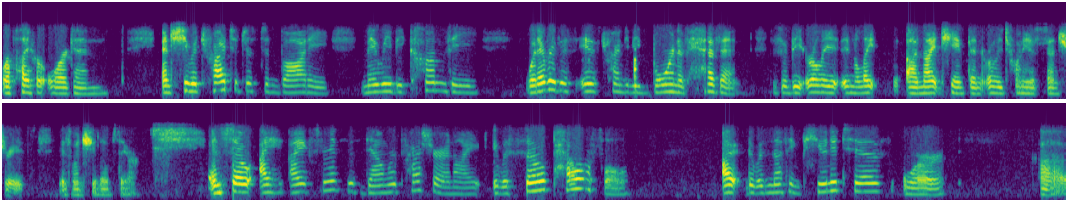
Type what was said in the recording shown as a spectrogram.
or play her organ. And she would try to just embody may we become the whatever this is trying to be born of heaven. This would be early in the late uh, 19th and early 20th centuries is when she lived there. And so I I experienced this downward pressure and I it was so powerful. I there was nothing punitive or uh,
